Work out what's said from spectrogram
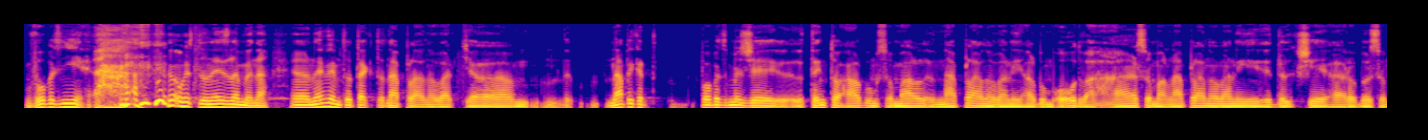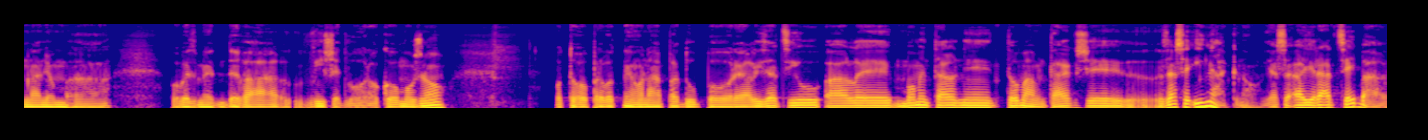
Vôbec nie. Vôbec to neznamená. Ja neviem to takto naplánovať. Napríklad povedzme, že tento album som mal naplánovaný, album O2H som mal naplánovaný dlhšie a robil som na ňom povedzme dva, vyše dvoch rokov možno od toho prvotného nápadu po realizáciu, ale momentálne to mám tak, že zase inak. No. Ja sa aj rád seba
